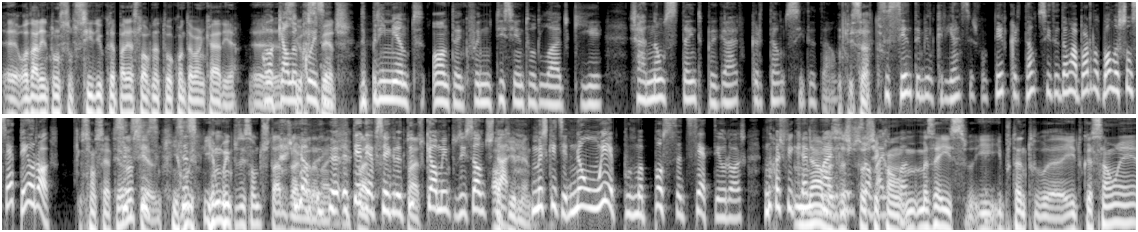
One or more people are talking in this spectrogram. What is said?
Uh, ou darem-te um subsídio que aparece logo na tua conta bancária. Uh, ou aquela coisa receberes. deprimente ontem, que foi notícia em todo lado, que é já não se tem de pagar o cartão de cidadão. Exato. 60 mil crianças vão ter cartão de cidadão à borda de bolas, são 7 euros. São 7 euros se, se, e, se, e, é uma imposição do Estado já agora, não é? Até claro, deve ser gratuito claro. porque é uma imposição do Estado. Obviamente. Mas quer dizer, não é por uma poça de 7 euros que nós ficamos não, mais mas as pessoas ficam. Mas é isso. E, e, portanto, a educação é.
